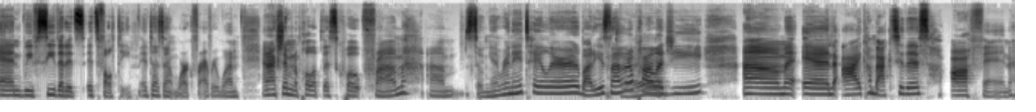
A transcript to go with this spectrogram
and we see that it's it's faulty. It doesn't work for everyone. And actually i'm going to pull up this quote from um Sonya Renee Taylor body is not an Hey. apology. Um and i come back to this often.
